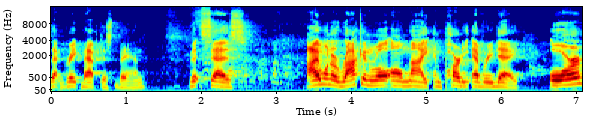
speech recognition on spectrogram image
that great Baptist band, that says, I want to rock and roll all night and party every day. Or,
